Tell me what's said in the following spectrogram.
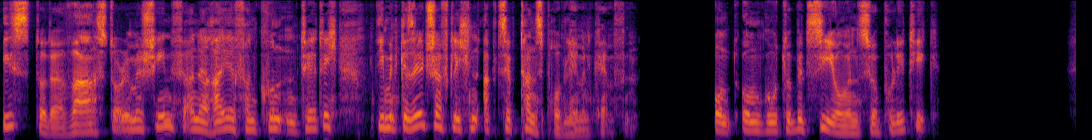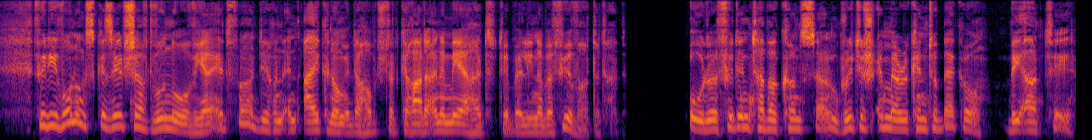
ist oder war Story Machine für eine Reihe von Kunden tätig, die mit gesellschaftlichen Akzeptanzproblemen kämpfen und um gute Beziehungen zur Politik. Für die Wohnungsgesellschaft Vonovia etwa, deren Enteignung in der Hauptstadt gerade eine Mehrheit der Berliner befürwortet hat. Oder für den Tabakkonzern British American Tobacco, BAT,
